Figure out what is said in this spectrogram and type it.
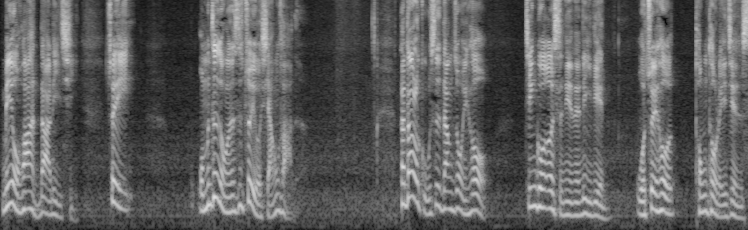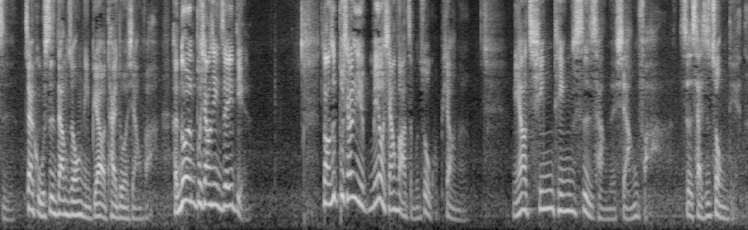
没有花很大力气，所以我们这种人是最有想法的。那到了股市当中以后，经过二十年的历练，我最后。通透了一件事，在股市当中，你不要有太多想法。很多人不相信这一点，老师不相信没有想法怎么做股票呢？你要倾听市场的想法，这才是重点呢。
